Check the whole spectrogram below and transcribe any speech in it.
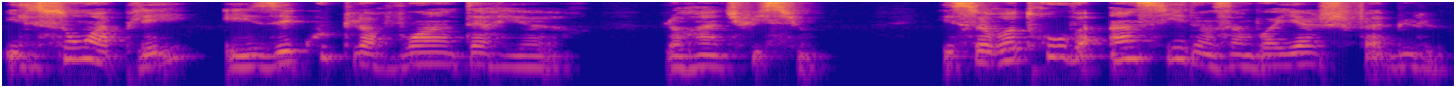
Ils sont appelés et ils écoutent leur voix intérieure, leur intuition, et se retrouvent ainsi dans un voyage fabuleux.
